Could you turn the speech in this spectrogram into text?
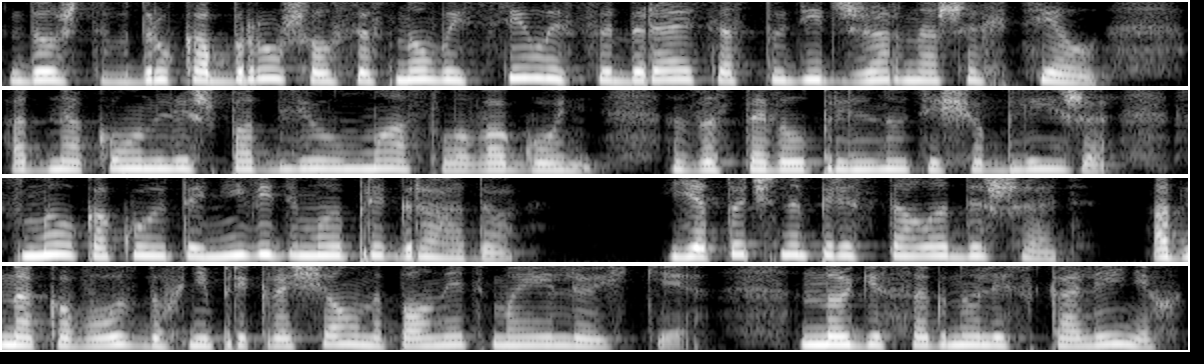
Дождь вдруг обрушился с новой силой, собираясь остудить жар наших тел. Однако он лишь подлил масло в огонь, заставил прильнуть еще ближе, смыл какую-то невидимую преграду. Я точно перестала дышать. Однако воздух не прекращал наполнять мои легкие. Ноги согнулись в коленях,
